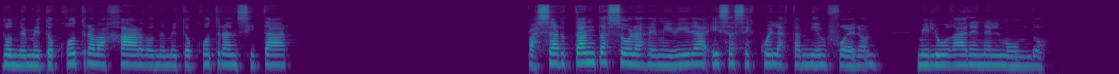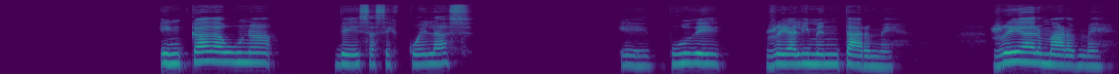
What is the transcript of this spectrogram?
donde me tocó trabajar, donde me tocó transitar, pasar tantas horas de mi vida, esas escuelas también fueron mi lugar en el mundo. En cada una de esas escuelas eh, pude realimentarme, rearmarme,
